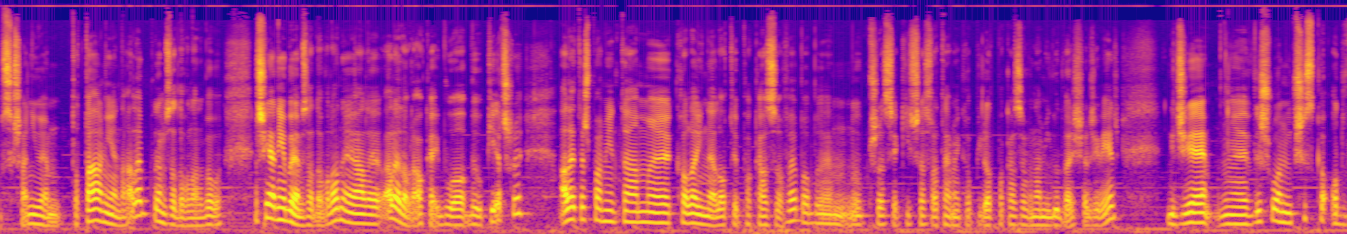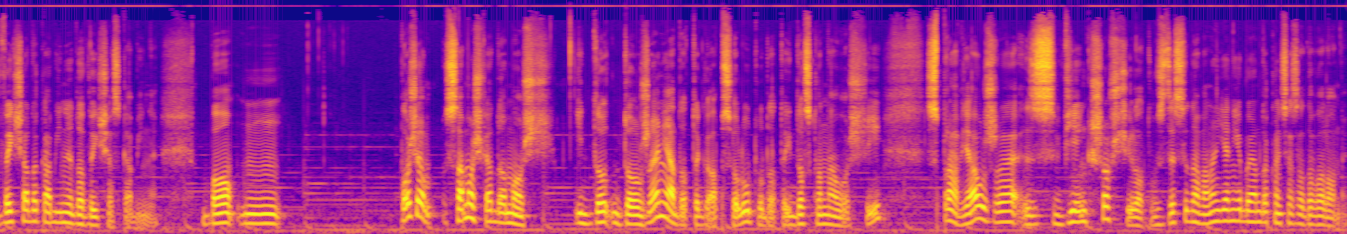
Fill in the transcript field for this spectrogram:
schrzaniłem totalnie, no ale byłem zadowolony, bo, znaczy ja nie byłem zadowolony, ale, ale dobra, okej, okay, był pierwszy, ale też pamiętam e, kolejne loty pokazowe, bo byłem no, przez jakiś czas latałem jako pilot pokazowy na MiG-29, gdzie wyszło mi wszystko od wejścia do kabiny do wyjścia z kabiny, bo mm, poziom samoświadomości i do, dążenia do tego absolutu, do tej doskonałości sprawiał, że z większości lotów zdecydowanie ja nie byłem do końca zadowolony.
